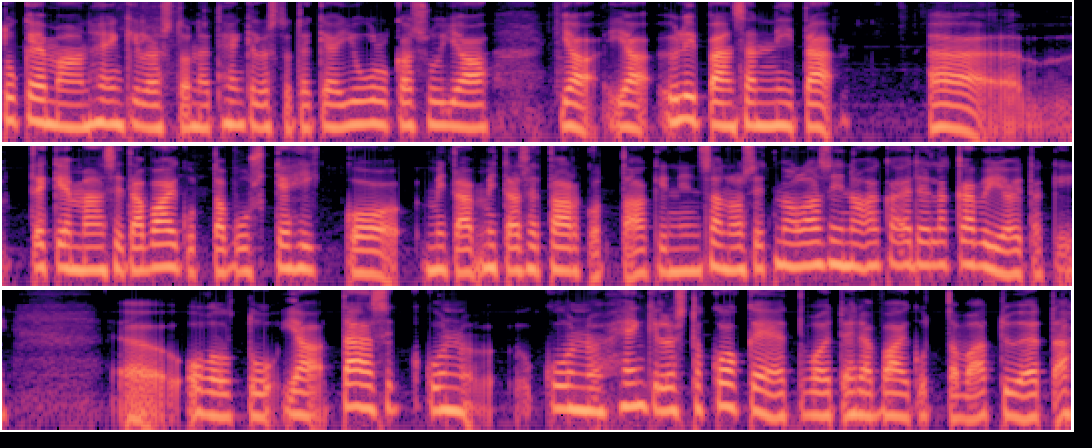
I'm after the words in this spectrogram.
tukemaan henkilöstön, että henkilöstö tekee julkaisuja ja, ja ylipäänsä niitä tekemään sitä vaikuttavuuskehikkoa, mitä, mitä se tarkoittaakin, niin sanoisin, että me ollaan siinä aika edelläkävijöitäkin oltu. Ja tämä, kun, kun henkilöstö kokee, että voi tehdä vaikuttavaa työtä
